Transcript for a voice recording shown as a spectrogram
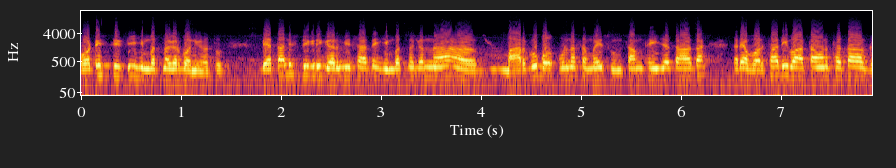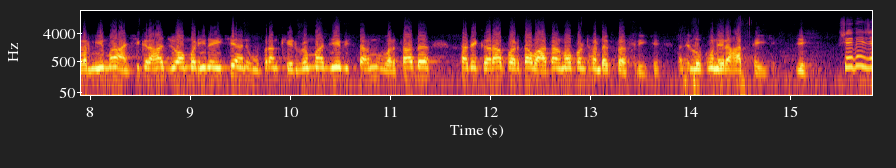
હોટેસ્ટ સિટી હિંમતનગર બન્યું હતું. બેતાલીસ ડિગ્રી ગરમી સાથે હિંમતનગરના માર્ગો બપોરના સમયે સુમસામ થઈ જતા હતા. ત્યારે વરસાદી વાતાવરણ થતા ગરમીમાં આંશિક રાહત જોવા મળી રહી છે અને ઉપરાંત ખેડબ્રહ્મા જે વિસ્તારમાં વરસાદ સાથે કરા પડતા વાતાવરણમાં પણ ઠંડક પ્રસરી છે અને લોકોને રાહત થઈ છે. જી. ક્ષિતિજ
